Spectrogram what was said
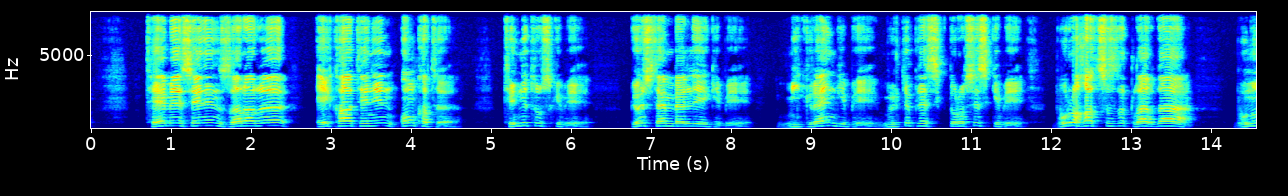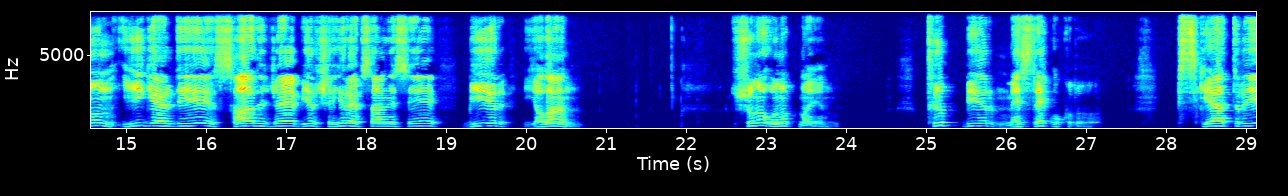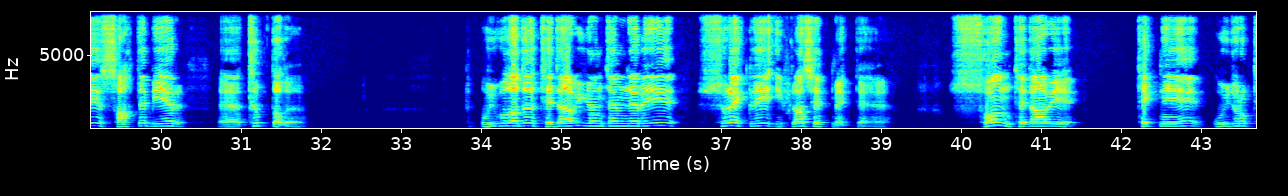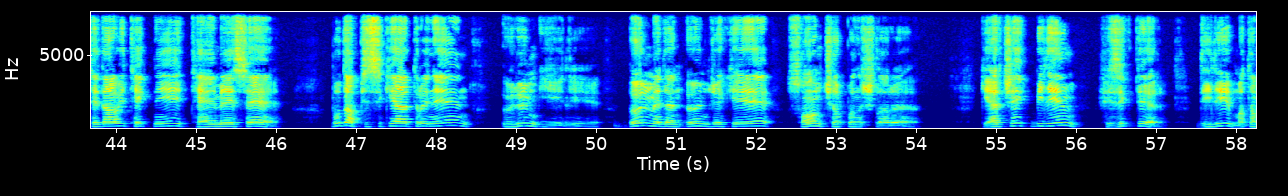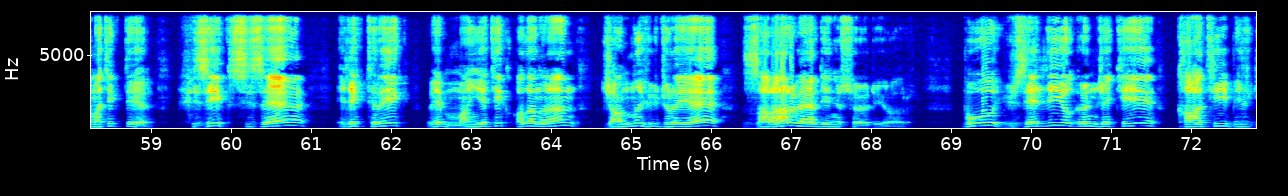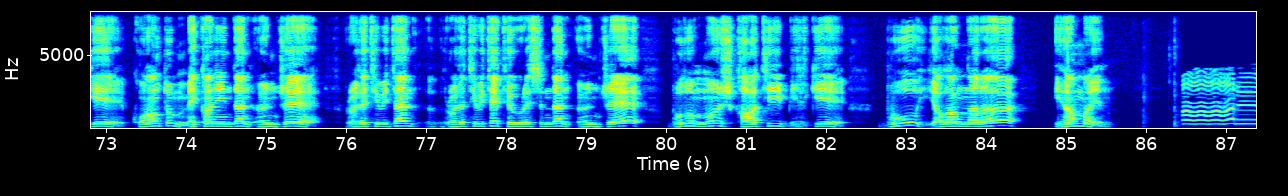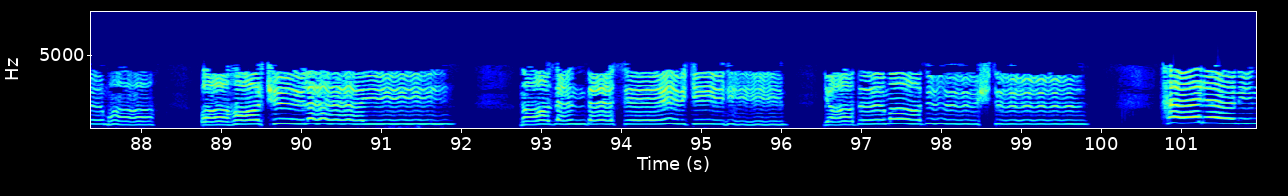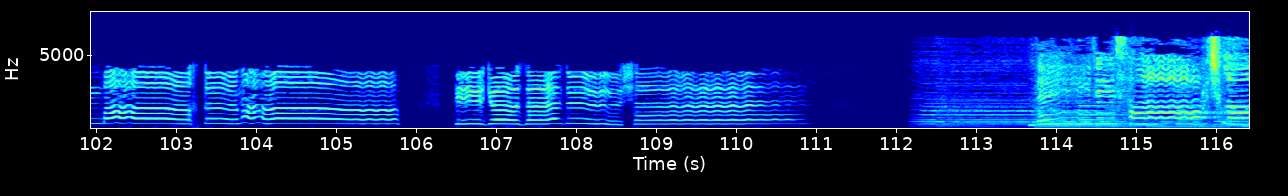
TMS'nin zararı EKT'nin 10 katı. Tinnitus gibi, göz tembelliği gibi, migren gibi, multiple sklerosis gibi bu rahatsızlıklarda bunun iyi geldiği sadece bir şehir efsanesi, bir yalan. Şunu unutmayın. Tıp bir meslek okulu. Psikiyatri sahte bir e, tıp dalı. Uyguladığı tedavi yöntemleri sürekli iflas etmekte. Son tedavi tekniği, uyduruk tedavi tekniği TMS. Bu da psikiyatrinin ölüm iyiliği, ölmeden önceki son çırpınışları. Gerçek bilim fiziktir, dili matematiktir. Fizik size elektrik ve manyetik alanın canlı hücreye zarar verdiğini söylüyor. Bu 150 yıl önceki kati bilgi, kuantum mekaniğinden önce, relativiten, relativite teorisinden önce bulunmuş kati bilgi. Bu yalanlara inanmayın. Arıma bahar küleği Nazende sevgilim yadıma düştü. Her enin bahtına bir güzel düşer. Değdi saçlar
